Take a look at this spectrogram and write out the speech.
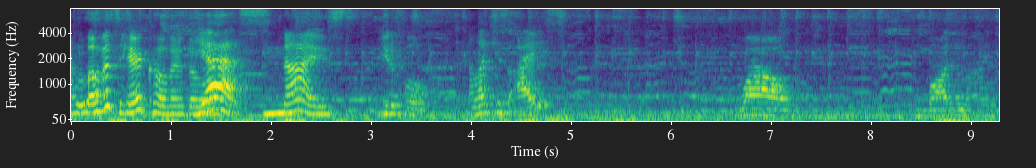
I love his hair color though. Yes. Nice. Beautiful. I like his eyes. Wow. Body line.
